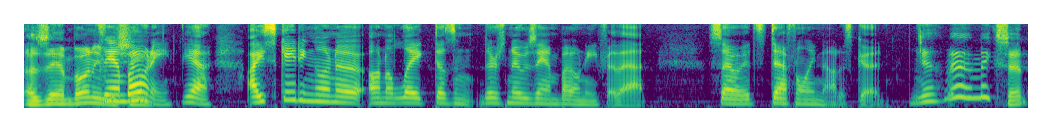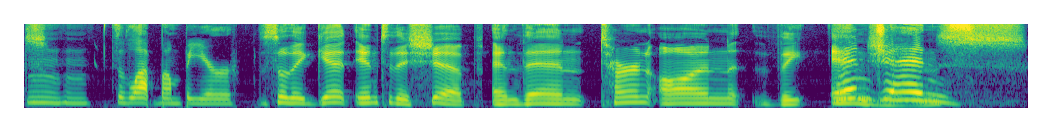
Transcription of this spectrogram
a zamboni. Zamboni. Machine. Yeah, ice skating on a on a lake doesn't. There's no zamboni for that. So it's definitely not as good. Yeah, eh, makes sense. hmm It's a lot bumpier. So they get into the ship and then turn on the engines. Engines.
